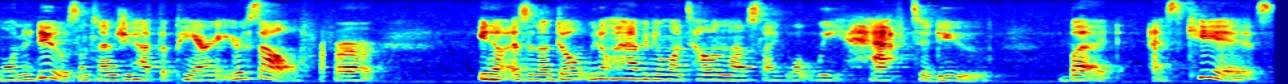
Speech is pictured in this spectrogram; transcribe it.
wanna do. Sometimes you have to parent yourself for, you know, as an adult, we don't have anyone telling us like what we have to do. But as kids,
